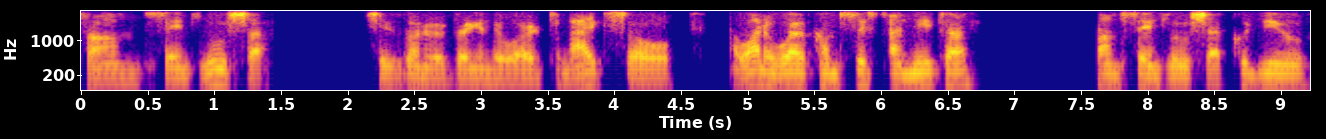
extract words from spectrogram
from St. Lucia. She's going to be bringing the word tonight. So I want to welcome Sister Anita from St. Lucia. Could you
